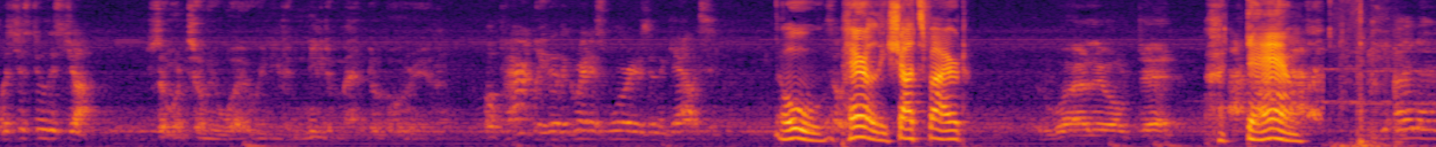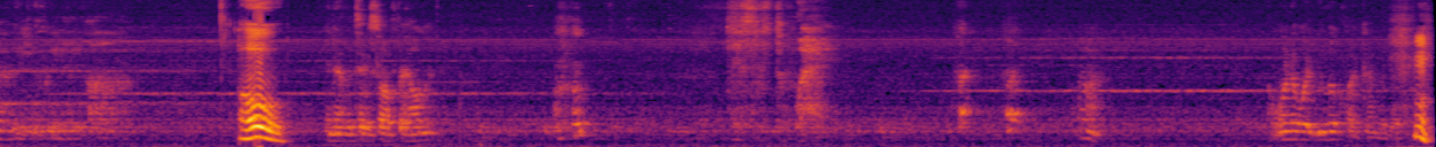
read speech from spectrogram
So let's just do this job. Someone tell me why we'd even need a Mandalorian. Well, apparently they're the greatest warriors in the galaxy. oh, apparently, shots fired. Why are they all dead? Damn. I know who you really are. Oh, He never takes off the helmet. Uh-huh. This is the way. Huh. I wonder what you look like under there. Hmm.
